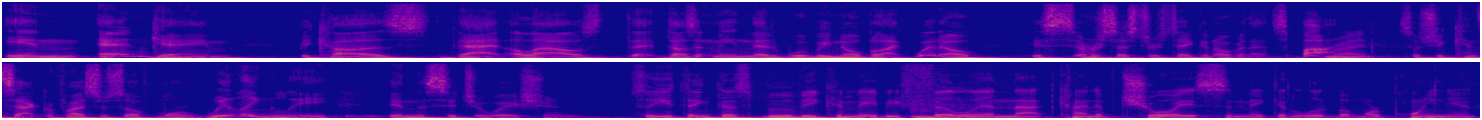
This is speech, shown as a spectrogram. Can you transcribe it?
in Endgame because that allows that doesn't mean that will be no Black Widow. His, her sister's taken over that spot, Right. So she can sacrifice herself more willingly in the situation. So you think this movie can maybe fill in that kind of choice and make it a little bit more poignant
